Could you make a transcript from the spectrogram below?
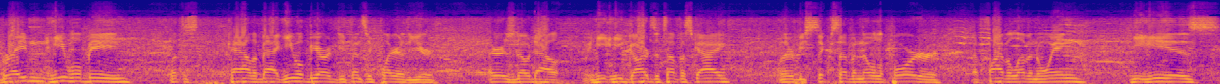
Braden, he will be. Let the cat out of the bag. He will be our defensive player of the year. There is no doubt. He, he guards the toughest guy, whether it be six seven Noah Laporte or a five eleven wing. He, he is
